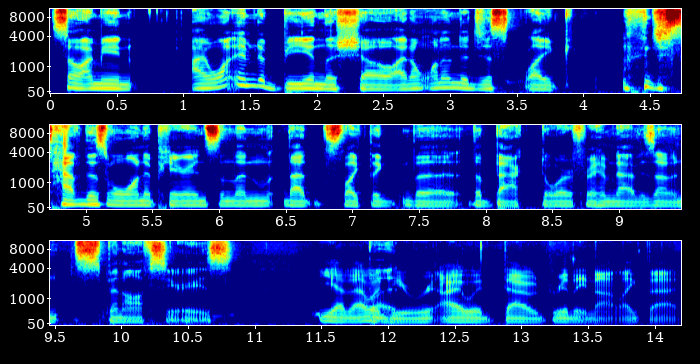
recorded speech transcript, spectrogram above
So I mean, I want him to be in the show. I don't want him to just like just have this one appearance and then that's like the the the back door for him to have his own spin-off series. Yeah, that would But- be. Re- I would. That would really not like that.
